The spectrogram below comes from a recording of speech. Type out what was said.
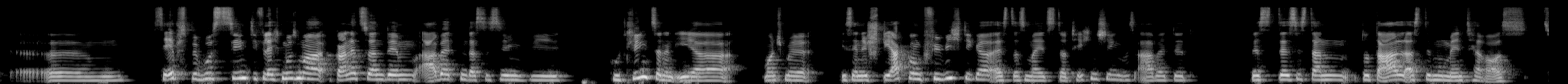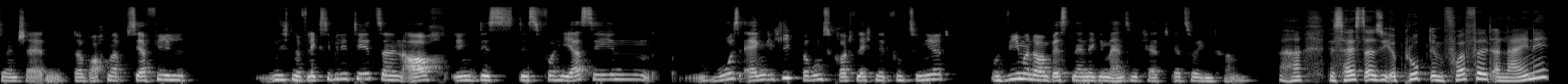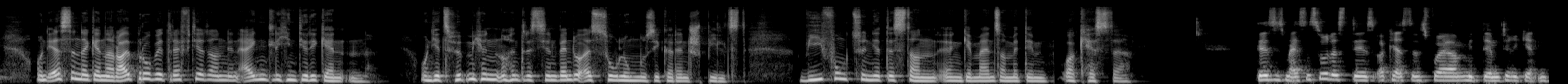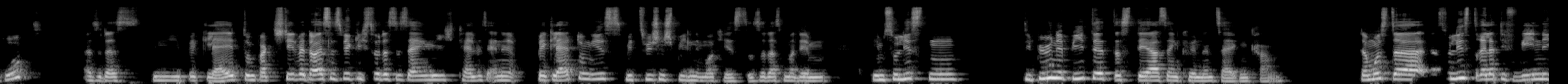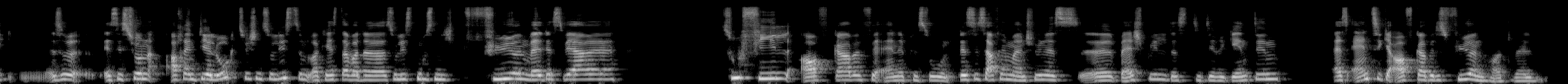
ähm, selbstbewusst sind die? Vielleicht muss man gar nicht so an dem arbeiten, dass es irgendwie gut klingt, sondern eher manchmal ist eine Stärkung viel wichtiger, als dass man jetzt da technisch irgendwas arbeitet. Das, das ist dann total aus dem Moment heraus zu entscheiden. Da braucht man sehr viel, nicht nur Flexibilität, sondern auch das, das Vorhersehen, wo es eigentlich liegt, warum es gerade vielleicht nicht funktioniert und wie man da am besten eine Gemeinsamkeit erzeugen kann. Aha. Das heißt also, ihr probt im Vorfeld alleine und erst in der Generalprobe trefft ihr dann den eigentlichen Dirigenten. Und jetzt würde mich noch interessieren, wenn du als Solomusikerin spielst, wie funktioniert das dann äh, gemeinsam mit dem Orchester? Das ist meistens so, dass das Orchester das vorher mit dem Dirigenten probt. Also dass die Begleitung praktisch steht, weil da ist es wirklich so, dass es eigentlich teilweise eine Begleitung ist mit Zwischenspielen im Orchester. Also dass man dem, dem Solisten die Bühne bietet, dass der sein Können zeigen kann. Da muss der, der Solist relativ wenig, also es ist schon auch ein Dialog zwischen Solist und Orchester, aber der Solist muss nicht führen, weil das wäre zu viel Aufgabe für eine Person. Das ist auch immer ein schönes äh, Beispiel, dass die Dirigentin als einzige Aufgabe das Führen hat, weil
